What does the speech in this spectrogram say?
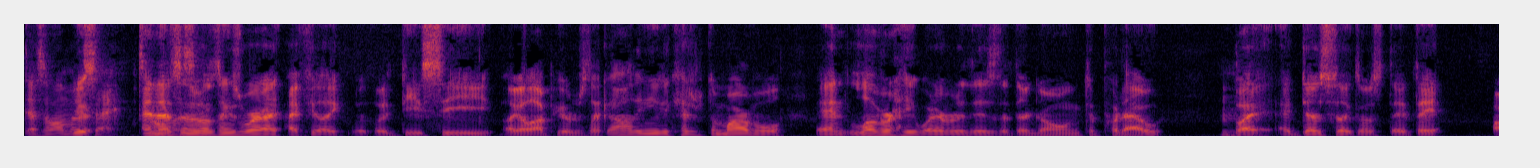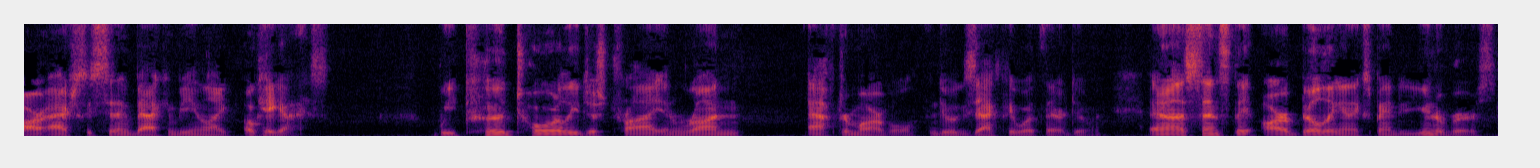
that's all I'm gonna Yeah, say. That's and that's one of those things where I, I feel like with, with DC, like a lot of people are just like, oh, they need to catch up to Marvel and love or hate whatever it is that they're going to put out. Mm-hmm. But it does feel like those that they are actually sitting back and being like, okay, guys, we could totally just try and run after Marvel and do exactly what they're doing. And in a sense, they are building an expanded universe.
